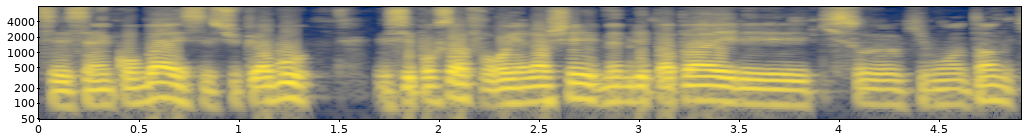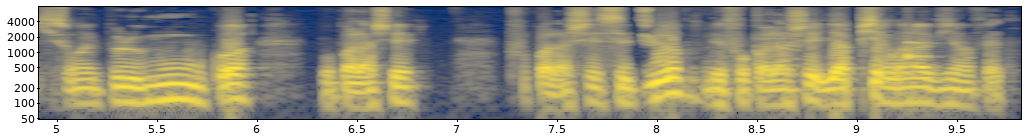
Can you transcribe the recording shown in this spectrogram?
c'est un combat et c'est super beau. Et c'est pour ça, faut rien lâcher. Même les papas et les qui sont qui vont entendre, qui sont un peu le mou ou quoi, faut pas lâcher. Faut pas lâcher. C'est dur, mais faut pas lâcher. Il y a pire dans la vie en fait.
